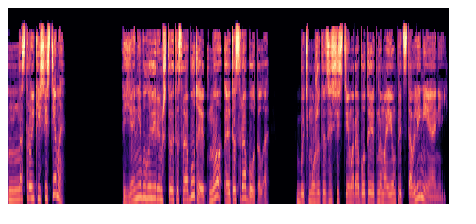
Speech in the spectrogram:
настройки системы?» Я не был уверен, что это сработает, но это сработало. Быть может, эта система работает на моем представлении о ней?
